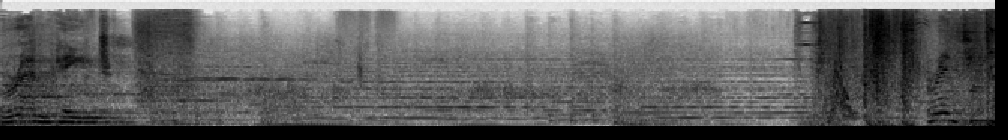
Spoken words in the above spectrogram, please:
Rampage. Red team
